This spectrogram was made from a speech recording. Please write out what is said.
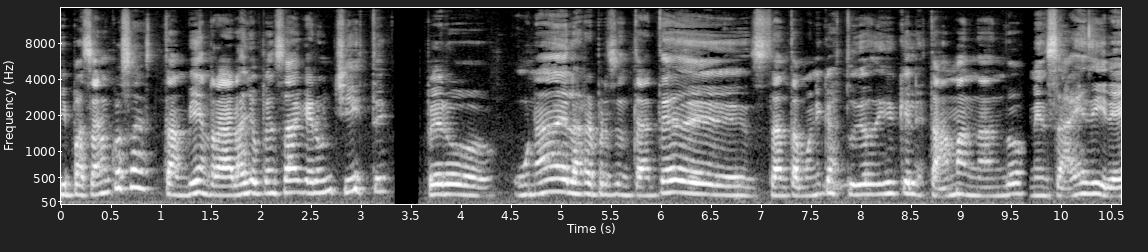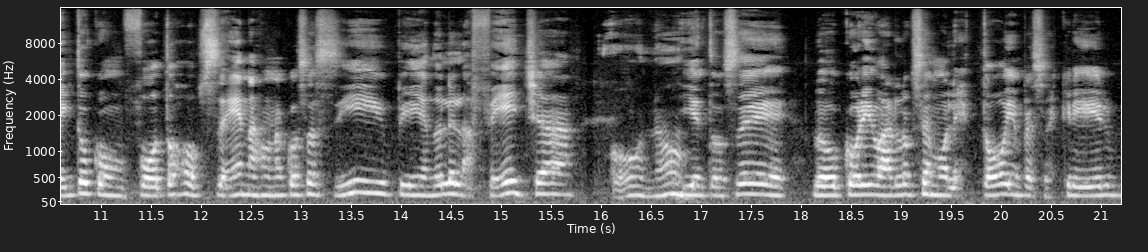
y pasaron cosas también raras. Yo pensaba que era un chiste, pero una de las representantes de Santa Mónica Studios dijo que le estaban mandando mensajes directos con fotos obscenas, una cosa así, pidiéndole la fecha. Oh. Y entonces luego Cory Barlock se molestó y empezó a escribir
